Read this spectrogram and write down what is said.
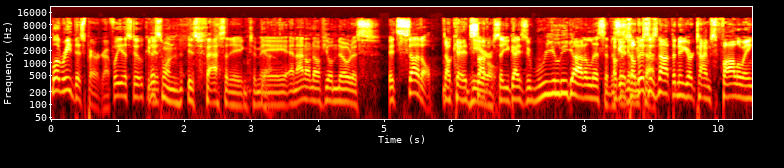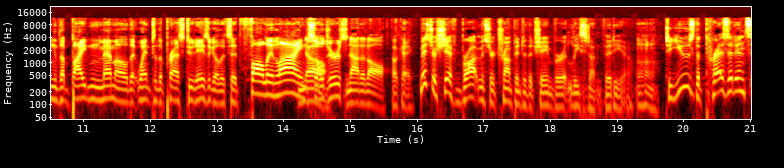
Well, read this paragraph, will you, Stu? Could This you? one is fascinating to me, and I don't know if you'll notice. It's subtle. Okay, it's here, subtle. So you guys really got to listen. This okay, so this tough. is not the New York Times following the Biden memo that went to the press two days ago that said, fall in line, no, soldiers. Not at all. Okay. Mr. Schiff brought Mr. Trump into the chamber, at least on video, Mm-hmm. to use the president's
